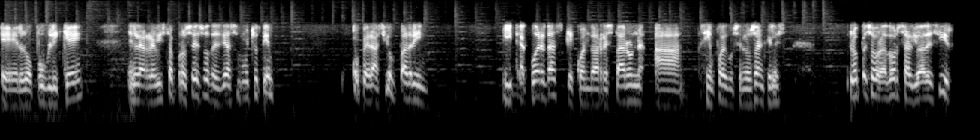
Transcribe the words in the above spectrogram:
eh, lo publiqué en la revista Proceso desde hace mucho tiempo. Operación Padrín. Y te acuerdas que cuando arrestaron a Cienfuegos en Los Ángeles, López Obrador salió a decir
